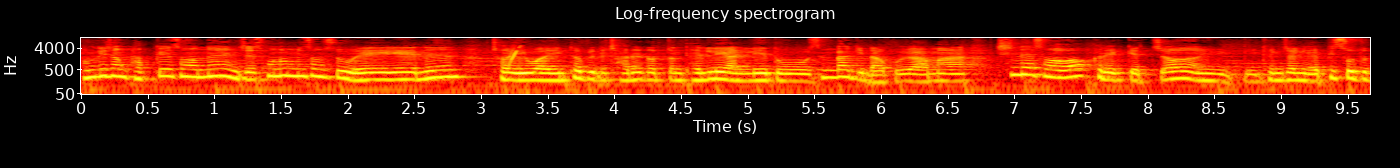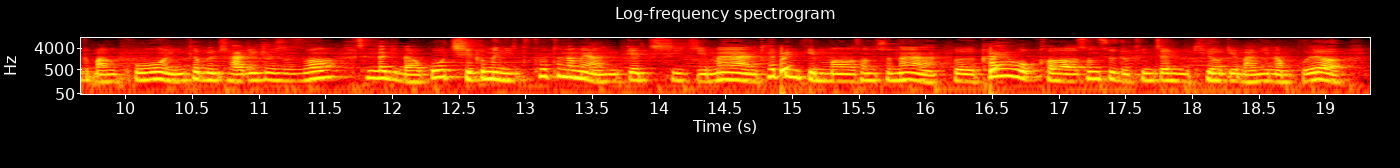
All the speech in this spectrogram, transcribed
경기장 밖에서는 이제 손흥민 선수 외에는 저희와 인터 인터뷰를 잘해줬던 델리 알리도 생각이 나고요. 아마 친해서 그랬겠죠. 굉장히 에피소드도 많고 인터뷰를 잘해주셔서 생각이 나고 지금은 이제 토트넘에 안 계시지만 케빈 비머 선수나 그 카일 워커 선수도 굉장히 기억에 많이 남고요.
